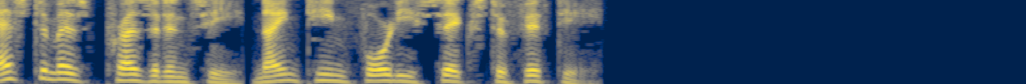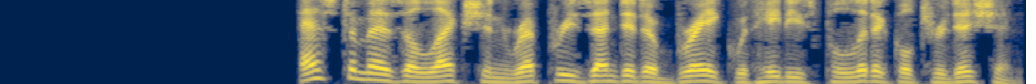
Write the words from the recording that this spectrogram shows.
Estimé's presidency 1946 50. Estimé's election represented a break with Haiti's political tradition.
